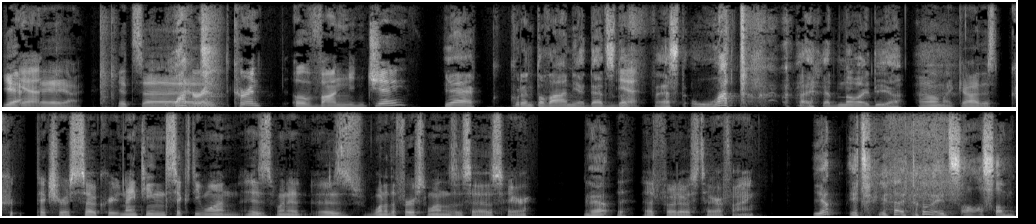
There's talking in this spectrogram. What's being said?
Yeah, Yeah. yeah, yeah, yeah. It's uh, What? Current current Ovanje? Yeah, current Kurentovanje. That's the Yeah. fest. What? I had no idea. Oh my god, this cr- picture is so creepy. 1961 is when it is one of the first ones. It says here. Yeah. Th- That photo is terrifying. Yep, it's I don't it's awesome.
